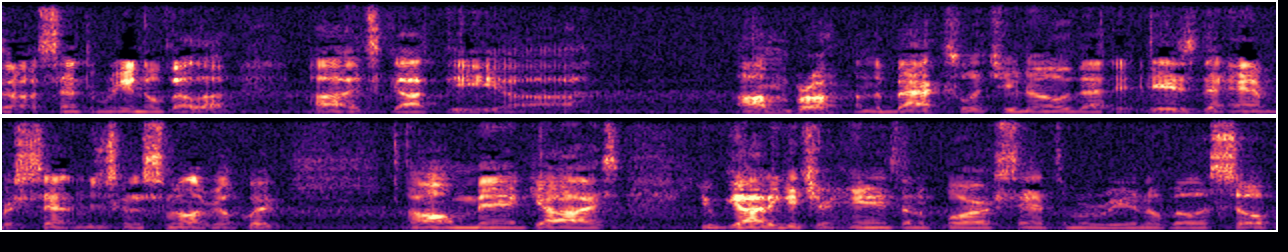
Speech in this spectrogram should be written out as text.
uh, Santa Maria Novella. Uh, it's got the uh, Ambra on the back to let you know that it is the amber scent. I'm just going to smell it real quick. Oh man, guys, you got to get your hands on a bar of Santa Maria Novella soap.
